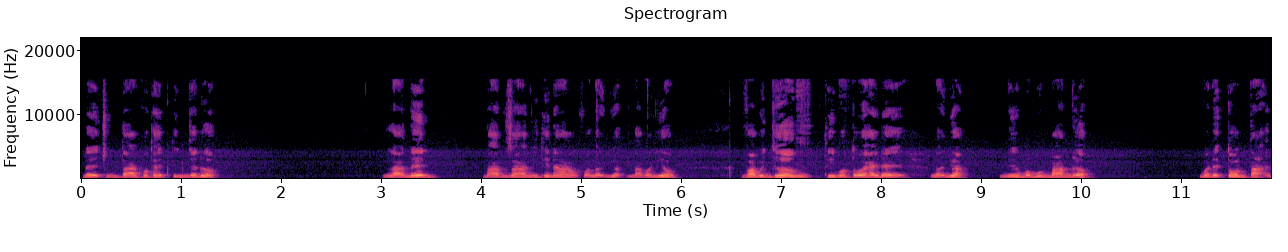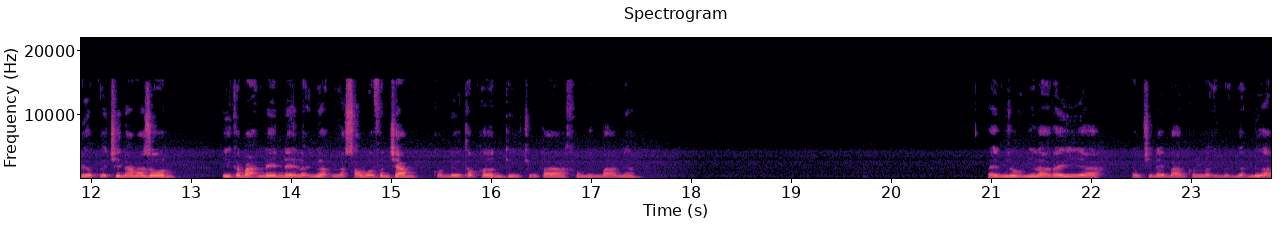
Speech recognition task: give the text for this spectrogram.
để chúng ta có thể tính ra được là nên bán giá như thế nào và lợi nhuận là bao nhiêu. Và bình thường thì bọn tôi hay để lợi nhuận nếu mà muốn bán được mà để tồn tại được ở trên Amazon thì các bạn nên để lợi nhuận là 60%, còn nếu thấp hơn thì chúng ta không nên bán nữa. Đây ví dụ như là ở đây à, đồng chí này bán còn lợi nhuận nữa.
